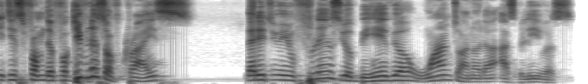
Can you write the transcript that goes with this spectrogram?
It is from the forgiveness of Christ that it will influence your behavior one to another as believers.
